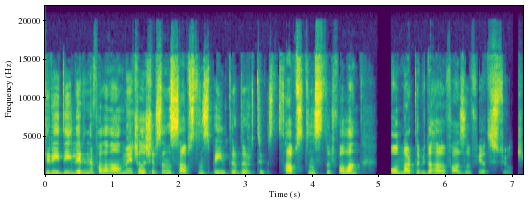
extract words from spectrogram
3D'lerini falan almaya çalışırsanız Substance Painter'dır, Substance'dır falan onlar tabii daha fazla fiyat istiyorlar.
